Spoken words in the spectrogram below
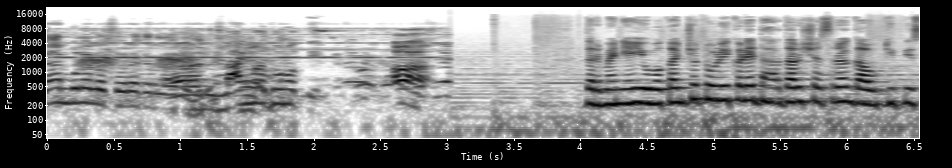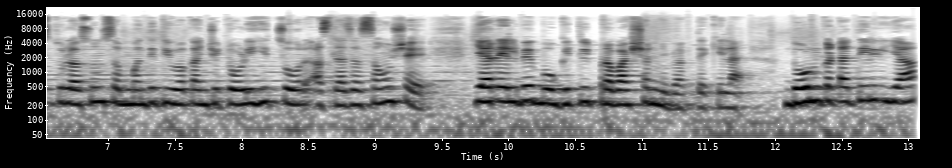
लहान मुलाला चोऱ्या करायला अं, लहान मुलं दोन होते. हा. दरम्यान या युवकांच्या टोळीकडे धारदार शस्त्र गावठी पिस्तूल असून संबंधित युवकांची टोळी ही चोर असल्याचा संशय या रेल्वे बोगीतील प्रवाशांनी व्यक्त केला दोन गटातील या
